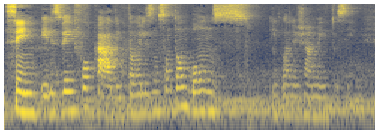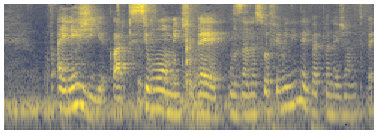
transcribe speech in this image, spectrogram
Sim. Eles veem focado, então eles não são tão bons em planejamento assim. A energia, claro que se um homem estiver usando a sua feminina, ele vai planejar muito bem.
